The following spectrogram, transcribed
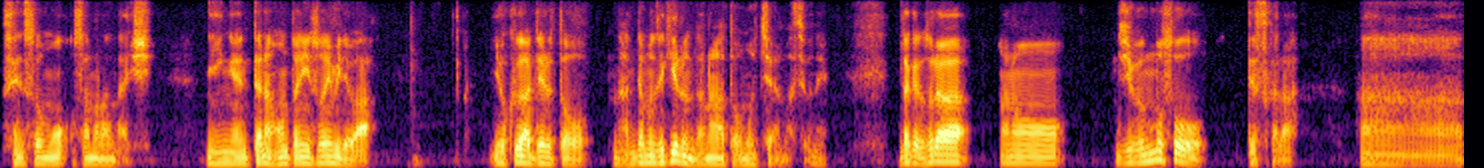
戦争も収まらないし、人間ってのは本当にそういう意味では欲が出ると何でもできるんだなと思っちゃいますよね。だけどそれはあの自分もそうですからあ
